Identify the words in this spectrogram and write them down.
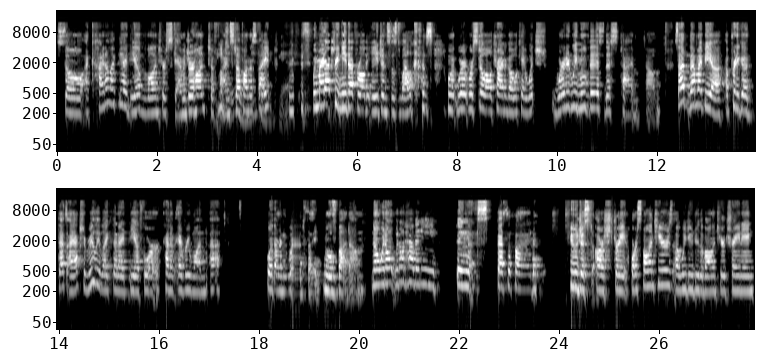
So I kind of like the idea of a volunteer scavenger hunt to find stuff on the site. Yeah. we might actually need that for all the agents as well because we're, we're still all trying to go, okay, which where did we move this this time? Um, so that, that might be a, a pretty good. That's I actually really like that idea for kind of everyone uh, with our new website move. But um, no, we don't we don't have anything specified to just our straight horse volunteers. Uh, we do do the volunteer training,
